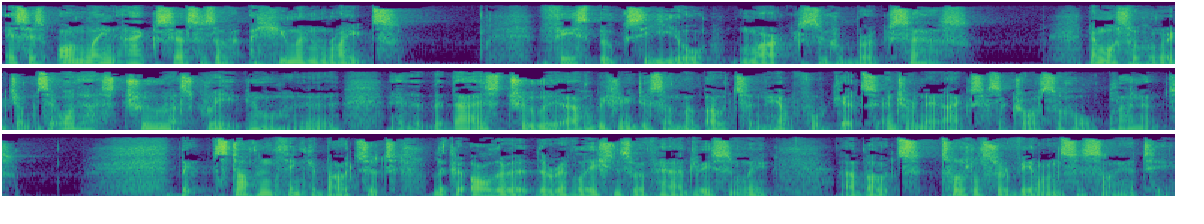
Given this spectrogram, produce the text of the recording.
it says online access is a, human right. Facebook CEO Mark Zuckerberg says. Now, most people are going to jump and say, oh, that's true, that's great, you know, uh, that, that is true. I hope you to do something about it and help folk get internet access across the whole planet. But stop and think about it. Look at all the, the revelations we've had recently about total surveillance society.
